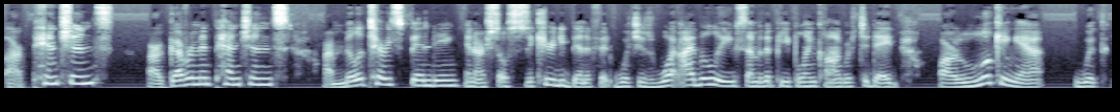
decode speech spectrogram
our pensions, our government pensions, our military spending, and our Social Security benefit, which is what I believe some of the people in Congress today are looking at with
